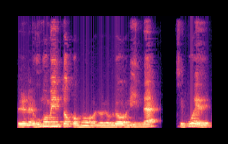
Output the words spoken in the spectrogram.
pero en algún momento, como lo logró Linda, se puede.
